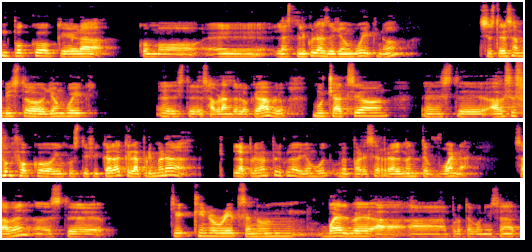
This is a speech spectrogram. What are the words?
un poco que era como eh, las películas de John Wick, ¿no? Si ustedes han visto John Wick, este, sabrán de lo que hablo. Mucha acción, este, a veces un poco injustificada, que la primera, la primera película de John Wick me parece realmente buena, ¿saben? Este, Keanu Reeves en un vuelve a, a protagonizar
